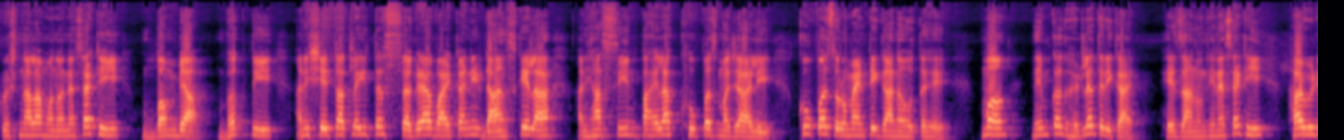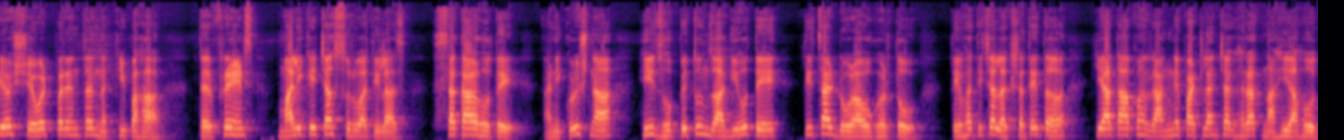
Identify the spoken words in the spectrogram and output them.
कृष्णाला मनवण्यासाठी. बंब्या भक्ती आणि शेतातल्या इतर सगळ्या बायकांनी डान्स केला आणि हा सीन पाहायला खूपच मजा आली. खूपच रोमॅन्टिक गाणं होतं हे. मग नेमकं घडलं तरी काय? हे जाणून घेण्यासाठी हा व्हिडिओ शेवटपर्यंत नक्की पहा. तर फ्रेंड्स मालिकेच्या सुरुवातीलाच. सकाळ होते आणि कृष्णा ही झोपेतून जागी होते तिचा डोळा उघडतो. तेव्हा तिच्या लक्षात येतं की आता आपण रांगणे पाटलांच्या घरात नाही आहोत.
